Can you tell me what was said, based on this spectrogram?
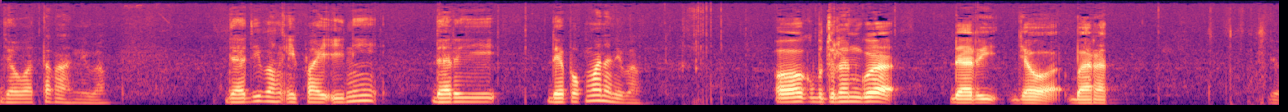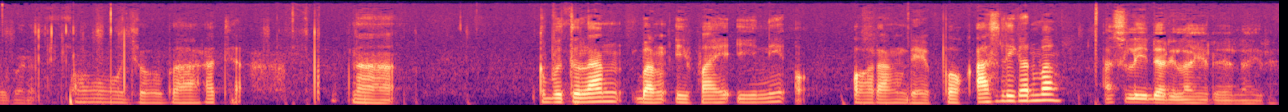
Jawa Tengah nih, Bang. Jadi Bang Ipai ini dari Depok mana nih Bang? Oh, kebetulan gue dari Jawa Barat. Jawa Barat. Oh, Jawa Barat ya. Nah, kebetulan Bang Ipai ini orang Depok. Asli kan Bang? Asli dari lahir dari lahir.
